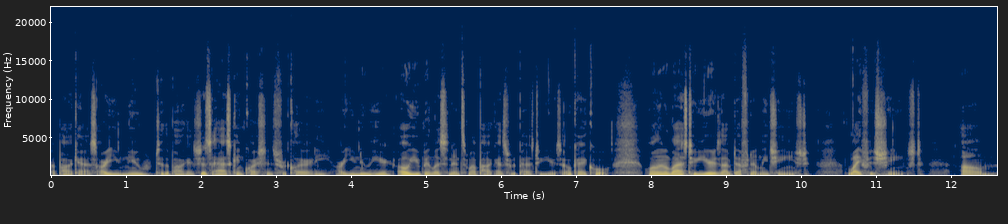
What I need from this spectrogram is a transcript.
my podcast? Are you new to the podcast? Just asking questions for clarity. Are you new here? Oh, you've been listening to my podcast for the past two years. Okay, cool. Well, in the last two years, I've definitely changed. Life has changed. Um,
